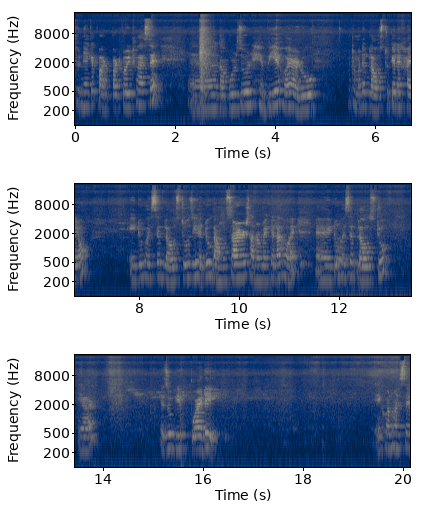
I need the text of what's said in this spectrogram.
ধুনীয়াকৈ পাৰ্ট পাৰ্ট কৰি থোৱা আছে। কাপোৰযোৰ হেভিয়ে হয় আৰু প্ৰথমতে ব্লাউজটোকে দেখাই লওঁ। এইটো হৈছে ব্লাউজটো যিহেতু গামোচাৰ চাদৰ মেখেলা হয় এইটো হৈছে ব্লাউজটো। ইয়াৰ এইযোৰ গিফ্ট পোৱাই দেই। এইখন হৈছে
